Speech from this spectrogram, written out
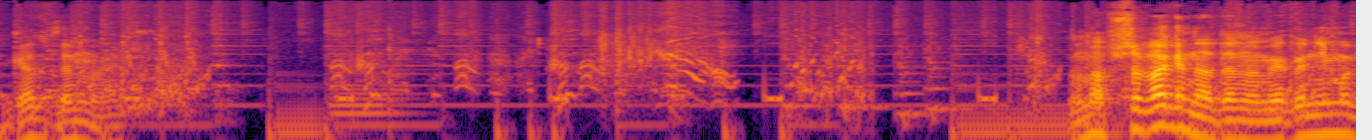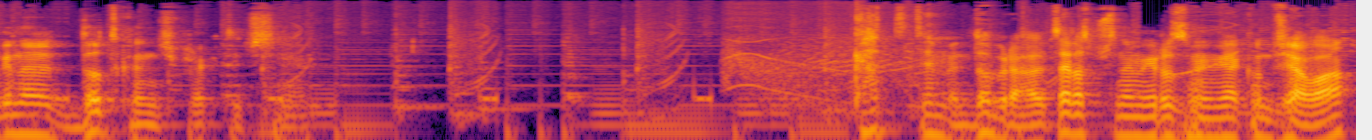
God damn it. Ma przewagę nade mną, ja go nie mogę nawet dotknąć praktycznie. God damn it. Dobra, ale teraz przynajmniej rozumiem jak on działa.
